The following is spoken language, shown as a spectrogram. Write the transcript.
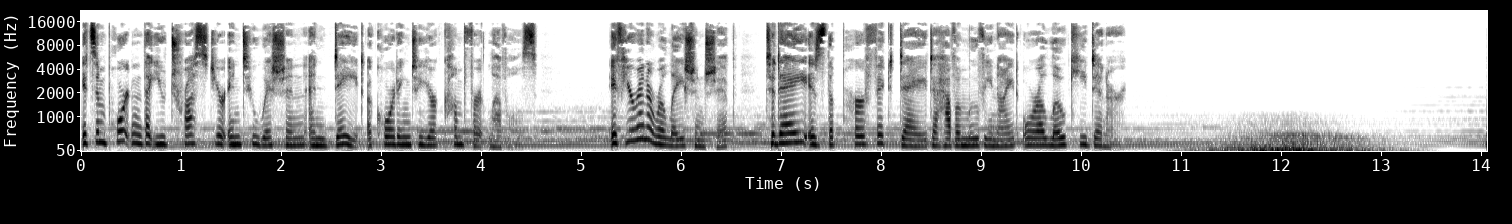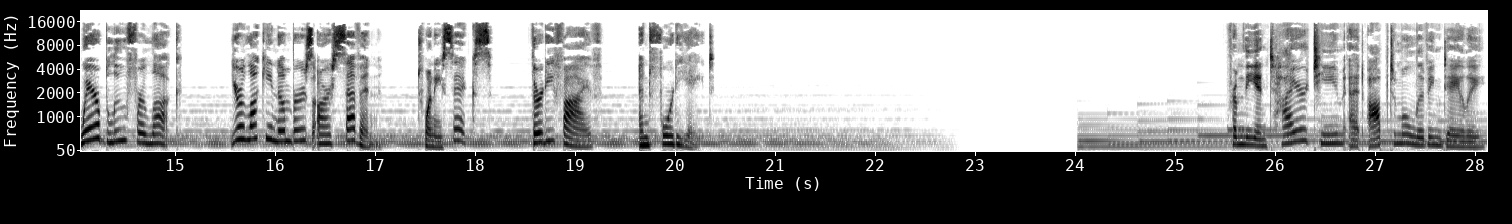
it's important that you trust your intuition and date according to your comfort levels. If you're in a relationship, today is the perfect day to have a movie night or a low key dinner. Wear blue for luck. Your lucky numbers are 7, 26, 35, and 48. From the entire team at Optimal Living Daily,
